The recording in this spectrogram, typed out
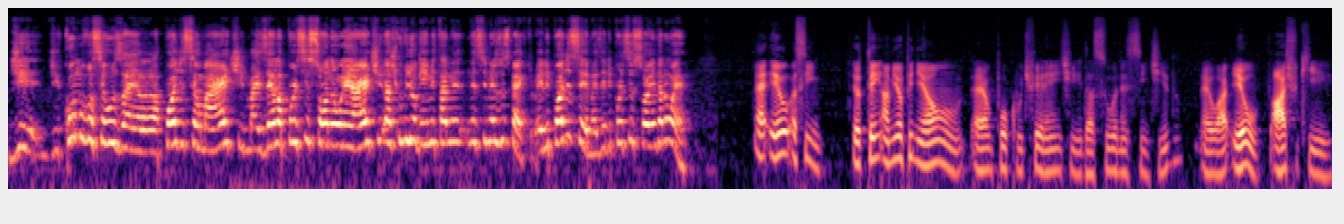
de, de como você usa ela, ela pode ser uma arte, mas ela por si só não é arte. Acho que o videogame está nesse mesmo espectro. Ele pode ser, mas ele por si só ainda não é. É, eu, assim, eu tenho. A minha opinião é um pouco diferente da sua nesse sentido. Eu, eu acho que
